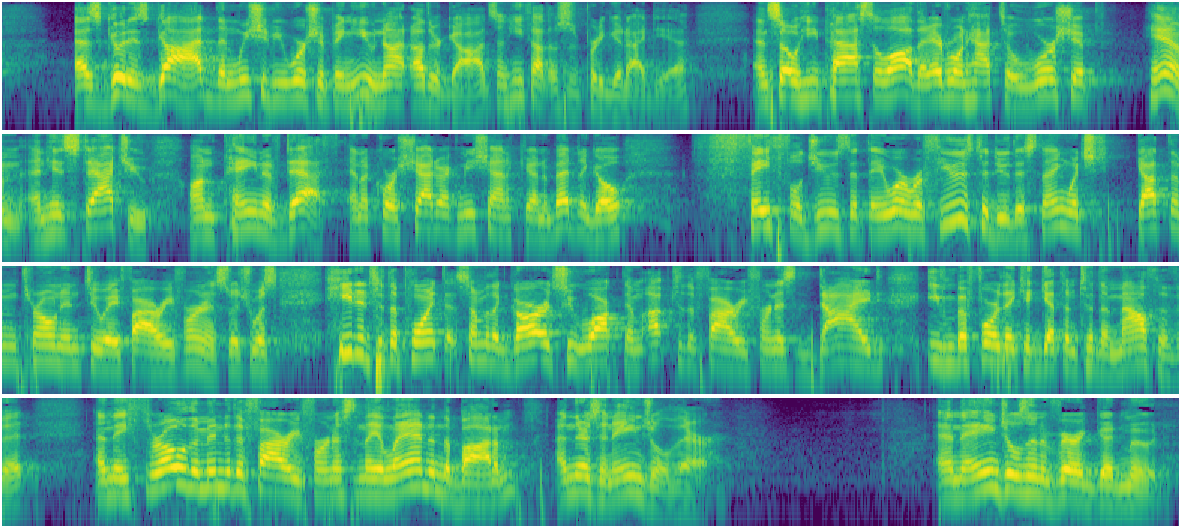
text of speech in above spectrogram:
as good as God, then we should be worshiping you, not other gods. And he thought this was a pretty good idea. And so he passed a law that everyone had to worship him and his statue on pain of death. And of course, Shadrach, Meshach, and Abednego, faithful Jews that they were, refused to do this thing, which got them thrown into a fiery furnace, which was heated to the point that some of the guards who walked them up to the fiery furnace died even before they could get them to the mouth of it. And they throw them into the fiery furnace and they land in the bottom, and there's an angel there. And the angel's in a very good mood.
